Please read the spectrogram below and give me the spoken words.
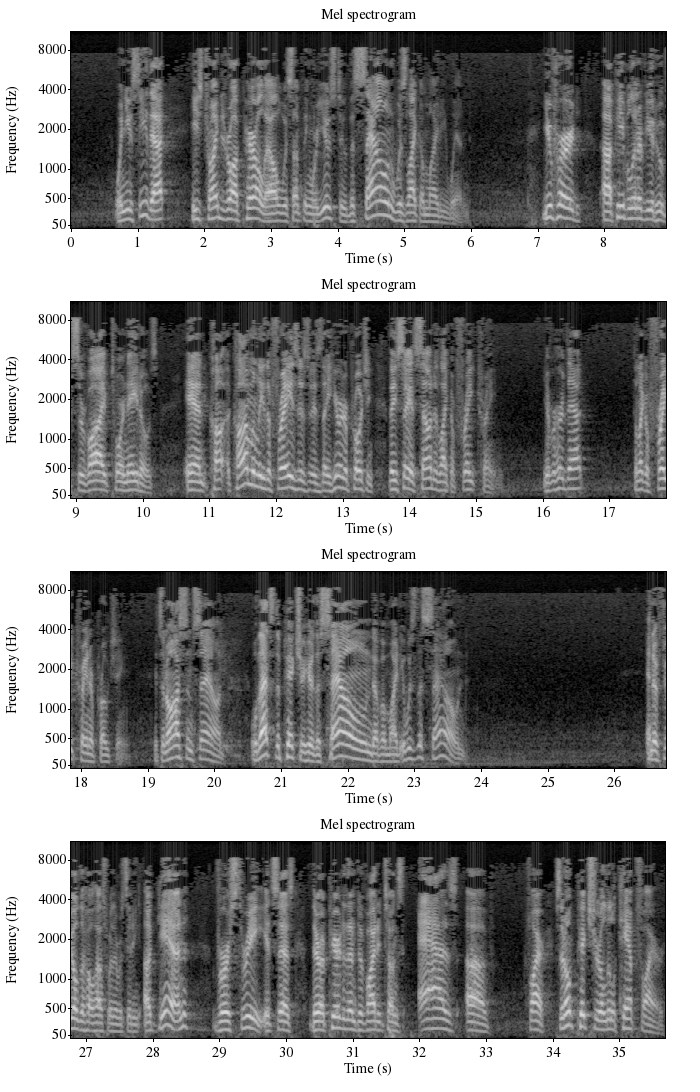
When you see that, he's trying to draw a parallel with something we're used to. The sound was like a mighty wind. You've heard uh, people interviewed who've survived tornadoes. And co- commonly the phrase is, as they hear it approaching, they say it sounded like a freight train. You ever heard that? It's like a freight train approaching. It's an awesome sound. Well, that's the picture here. The sound of a mighty. It was the sound. And it filled the whole house where they were sitting. Again, verse 3, it says, There appeared to them divided tongues as of fire. So don't picture a little campfire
